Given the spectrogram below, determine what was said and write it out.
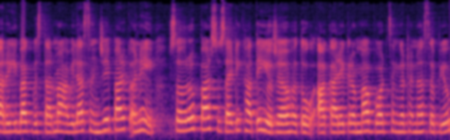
કારેલીબાગ વિસ્તારમાં આવેલા સંજય પાર્ક અને સૌરભ પાર્ક સોસાયટી ખાતે યોજાયો હતો. આ કાર્યક્રમમાં વોર્ડ સંગઠનના સભ્યો,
